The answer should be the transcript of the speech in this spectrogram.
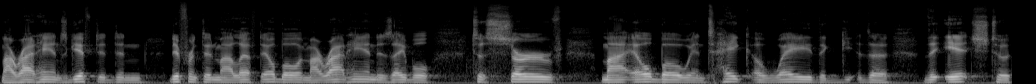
My right hand's gifted and different than my left elbow, and my right hand is able to serve my elbow and take away the, the, the itch to,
